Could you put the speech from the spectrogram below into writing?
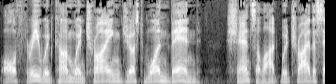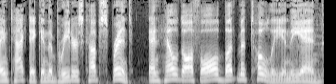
All three would come when trying just one bend. Chancelot would try the same tactic in the Breeders' Cup Sprint and held off all but Mitole in the end.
